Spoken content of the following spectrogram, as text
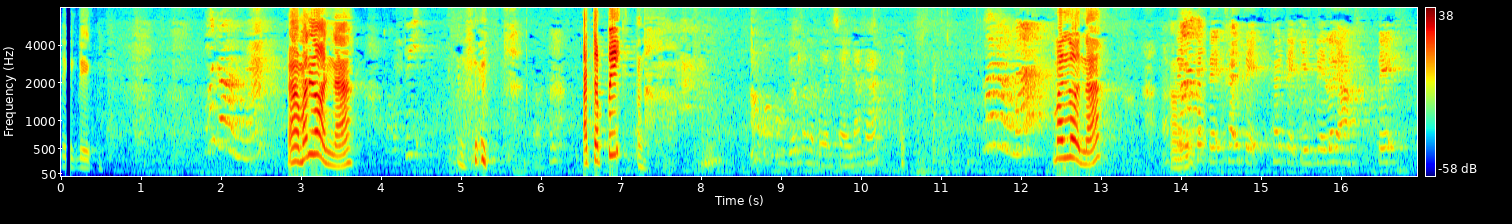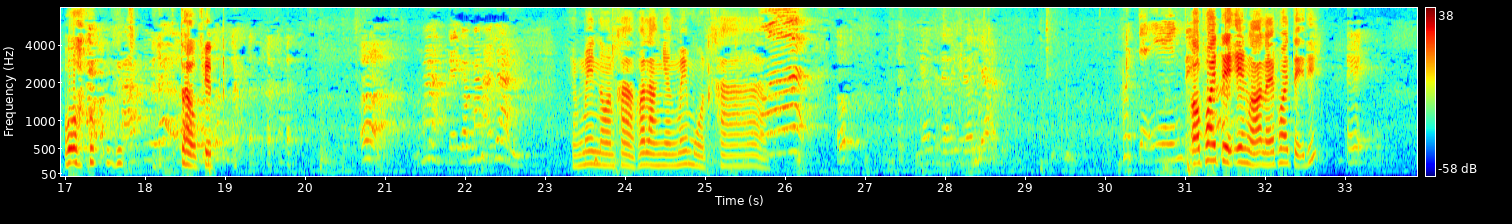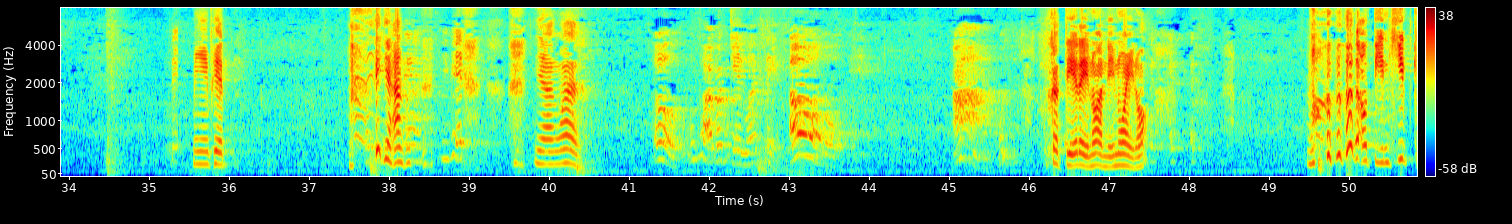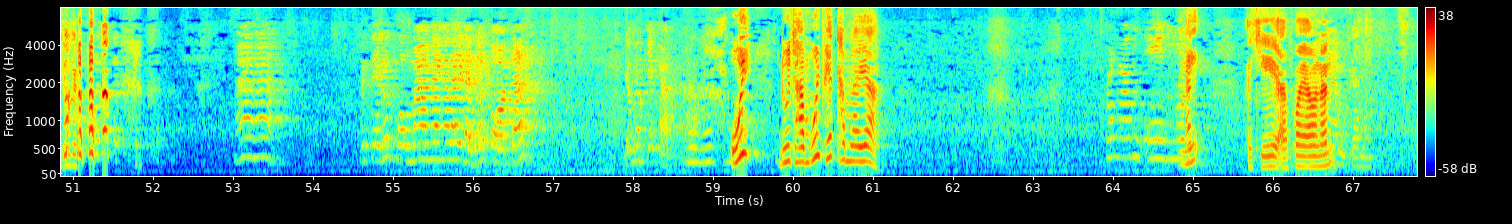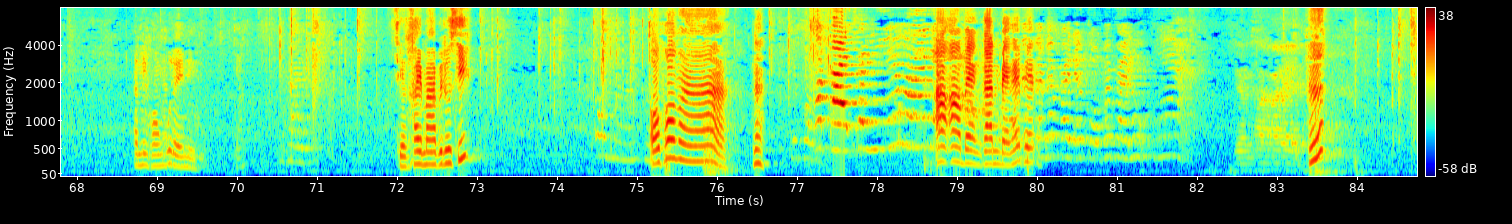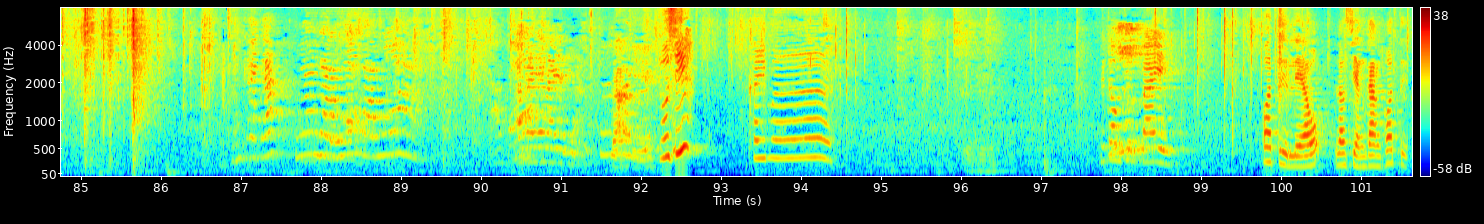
เด็กๆอ่ามันหล่นนะอาจจะปิเอาเอาเอาเดี๋ยวมันระเบิดใส่นะคะมันหล่นนะ เอาเตะเตะใครเตะใครเตะเกมเตะเลยอะ เตะโอ้ขาคือแล้วเต่าเพชรเออมาเตะกับมาหาญาติยังไม่นอนค่ะพลังยังไม่หมดค่ะ เออเดี๋ยวเดี๋ยวเดี๋ยวญาติ อ๋อพลอยเตะเองเหรอไหนพลอยเตะดิเตะมีเพชร ยัง พี่เพชร ยังว่า โอ้ผู้พลอยก็เก่งว่าเตะ โอ้อ่ากะเตะอะไรเนาะอันนี้หน่อยเนาะ เอาตีนคิดกันมามาไปเตะลูกโป่งมาแมงอะไรล่ะเดี๋ยวกอดนะ เดี๋ยวมันจะกัดอุ้ยดูทำอุ้ยเพชรทำอะไรอะอันนี้โอเคอะพลอยเอานั้น แย่งกันอันนี้ของผู้ใดนี่ เสียงใครมาไปดูสิอ๋อพ่อมาน่ะอ้าวอ้าวแบ่งกันแบ่งให้เพชรไม่ไปเดี๋ยวโป่งไม่ไปลูกฮะของ ใครครับอะไรอะไรเนี่ยดูสิ ใครมาไม่ต้องขึ้นไป พ่อตื่นแล้ว เราเสียงดังพ่อตื่น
